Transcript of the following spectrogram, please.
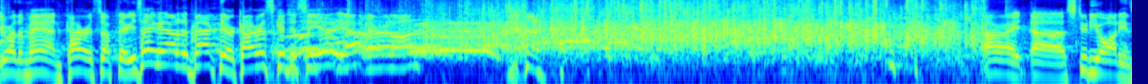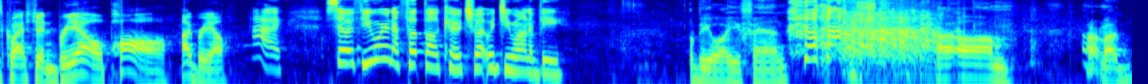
You are the man. Khyiris up there. He's hanging out in the back there. Khyiris, good to see you. Yeah, right on. All right, uh, studio audience question. Brielle Paul. Hi, Brielle. Hi. So if you weren't a football coach, what would you want to be? A BYU fan. I, um, I don't know.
